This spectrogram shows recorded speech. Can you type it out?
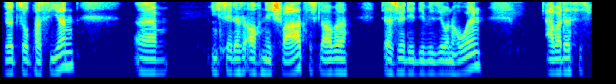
wird so passieren. Ähm, ich sehe das auch nicht schwarz. Ich glaube, dass wir die Division holen. Aber das ist,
